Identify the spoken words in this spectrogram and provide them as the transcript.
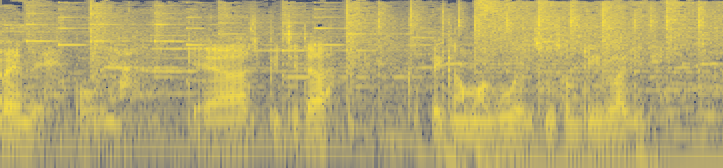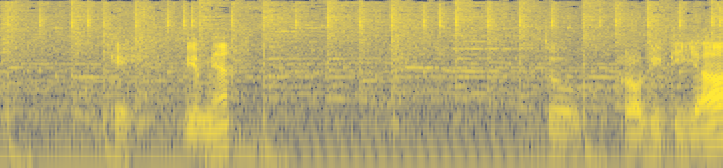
keren deh pokoknya. Kayak si PC dah kepegang sama gue susah berdiri lagi nih. Oke diam ya tuh kalau di dia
